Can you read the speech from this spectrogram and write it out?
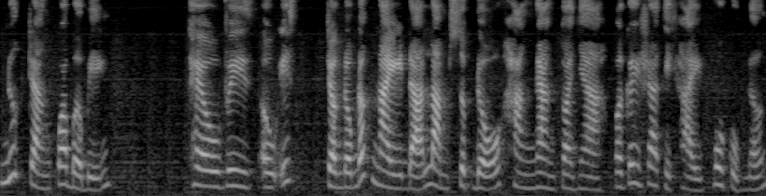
nước tràn qua bờ biển. Theo VOX, trận động đất này đã làm sụp đổ hàng ngàn tòa nhà và gây ra thiệt hại vô cùng lớn.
